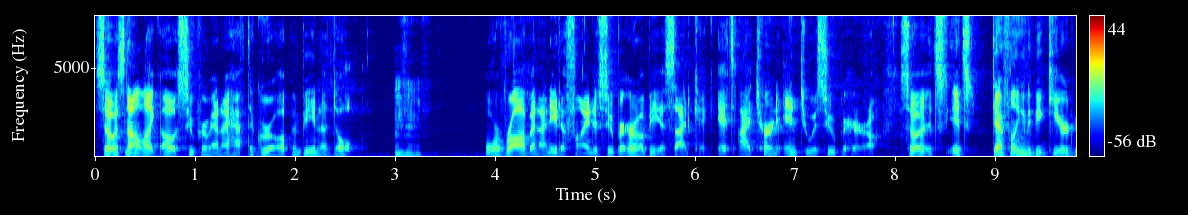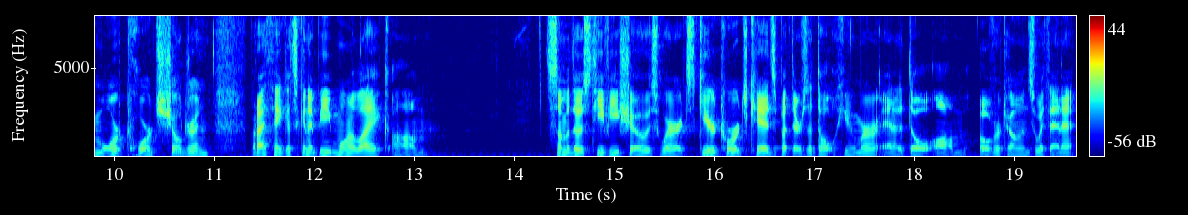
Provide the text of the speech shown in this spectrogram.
So it's not like oh Superman, I have to grow up and be an adult. Or Robin, I need to find a superhero and be a sidekick. It's I turn into a superhero. So it's it's definitely going to be geared more towards children, but I think it's going to be more like um, some of those TV shows where it's geared towards kids, but there's adult humor and adult um, overtones within it.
